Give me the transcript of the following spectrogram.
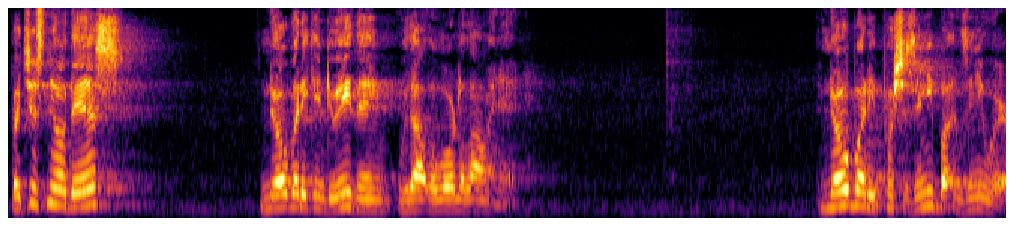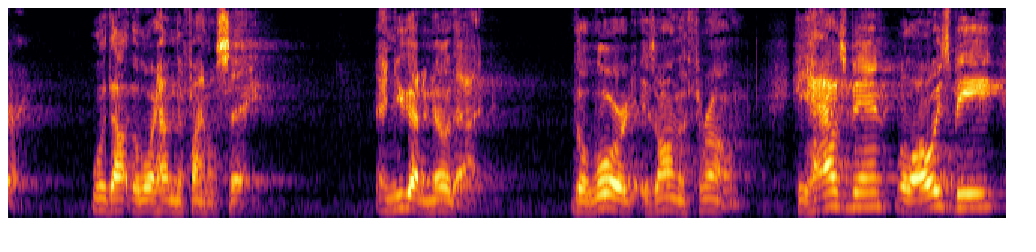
But just know this nobody can do anything without the Lord allowing it. Nobody pushes any buttons anywhere without the Lord having the final say. And you got to know that. The Lord is on the throne. He has been, will always be.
